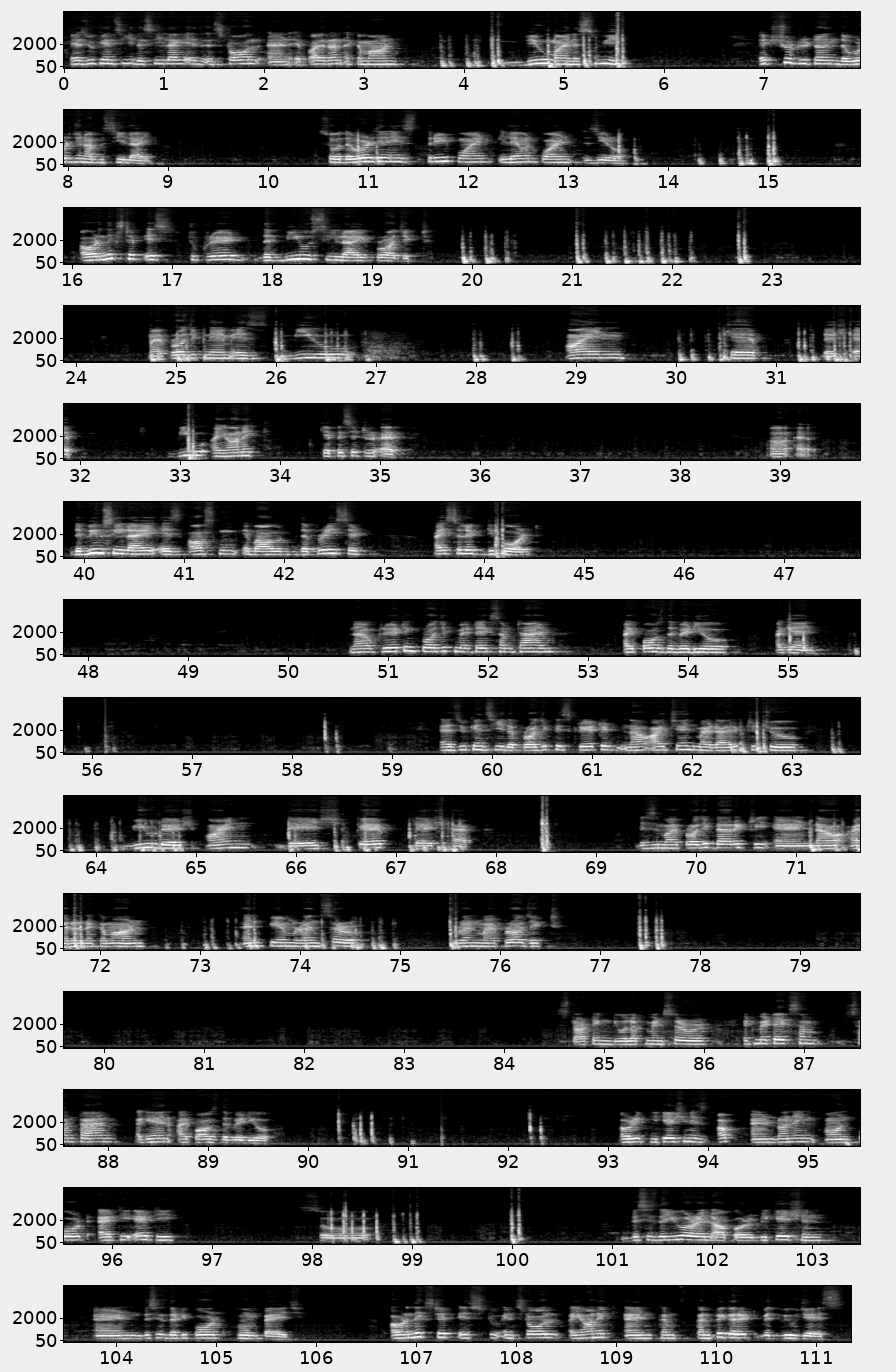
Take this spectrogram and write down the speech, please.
as you can see the CLI is installed and if I run a command vue minus v it should return the version of the CLI so the version is 3.11.0 our next step is to create the Vue CLI project. My project name is vue on cap dash app. Vue ionic capacitor app. Uh, uh the Vue CLI is asking about the preset I select default. Now creating project may take some time I pause the video again as you can see the project is created. Now I change my directory to vue dash on dash cap dash app. This is my project directory and now I run a command npm run serve to run my project. Starting development server. It may take some some time. Again I pause the video. Our application is up and running on port 8080 so this is the URL of our application and this is the default home page our next step is to install Ionic and configure it with Vue.js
